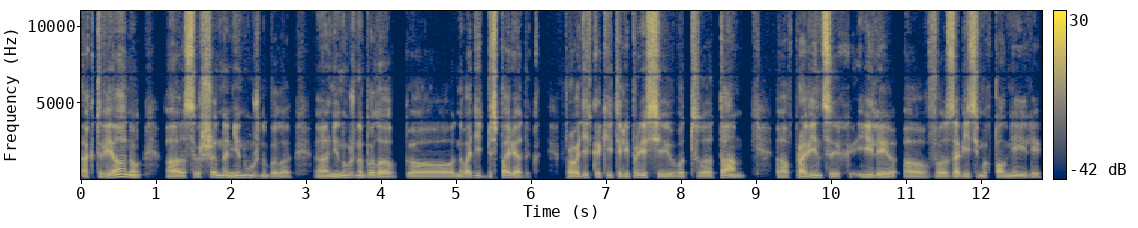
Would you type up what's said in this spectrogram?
Октавиану а, совершенно не нужно было, не нужно было наводить беспорядок проводить какие-то репрессии вот там, в провинциях или в зависимых вполне или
